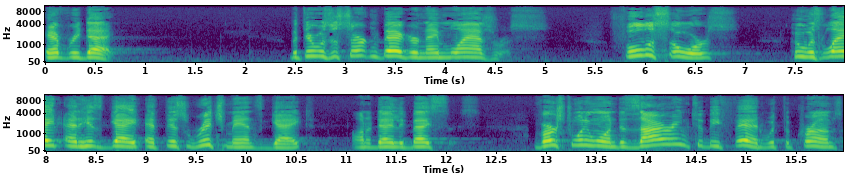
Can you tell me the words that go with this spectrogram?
every day. But there was a certain beggar named Lazarus, full of sores, who was laid at his gate, at this rich man's gate, on a daily basis. Verse 21 desiring to be fed with the crumbs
